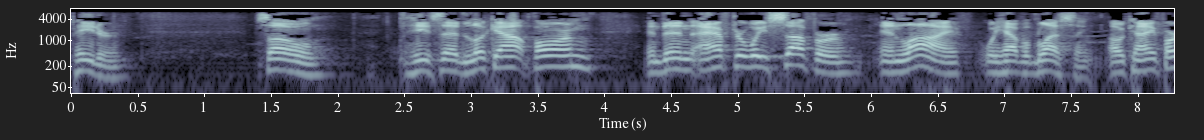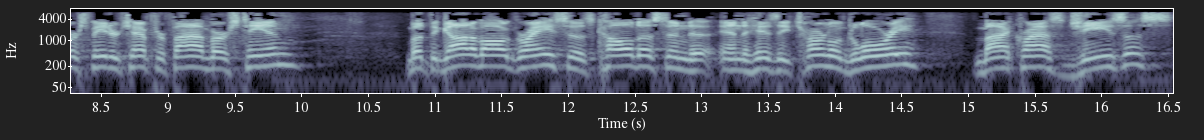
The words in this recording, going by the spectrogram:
Peter. So he said, look out for him. And then after we suffer in life, we have a blessing. Okay, First Peter chapter 5 verse 10. But the God of all grace who has called us into, into his eternal glory by Christ Jesus,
